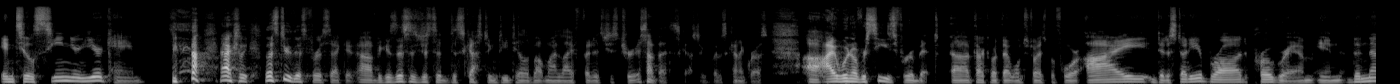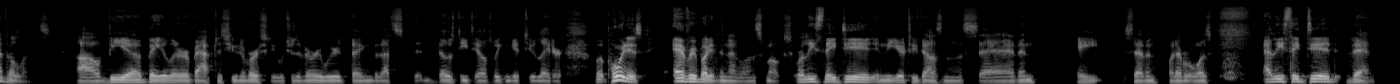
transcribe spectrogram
until senior year came. Actually, let's do this for a second uh, because this is just a disgusting detail about my life, but it's just true. It's not that disgusting, but it's kind of gross. Uh, I went overseas for a bit. Uh, I've talked about that once or twice before. I did a study abroad program in the Netherlands. Uh, via Baylor Baptist University, which is a very weird thing, but that's those details we can get to later. But point is, everybody in the Netherlands smokes, or at least they did in the year 2007, eight, seven, whatever it was. At least they did then.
